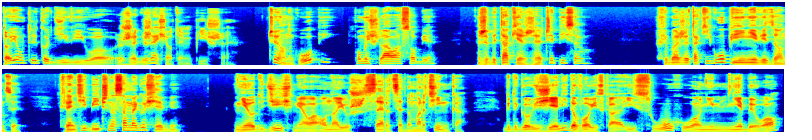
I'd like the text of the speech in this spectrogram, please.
To ją tylko dziwiło, że Grześ o tym pisze. Czy on głupi? Pomyślała sobie, żeby takie rzeczy pisał? Chyba, że taki głupi i niewiedzący. Kręci bicz na samego siebie. Nie od dziś miała ona już serce do Marcinka. Gdy go wzięli do wojska i słuchu o nim nie było,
